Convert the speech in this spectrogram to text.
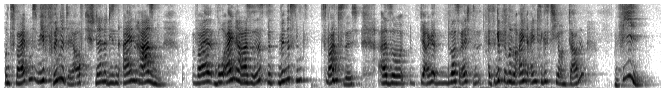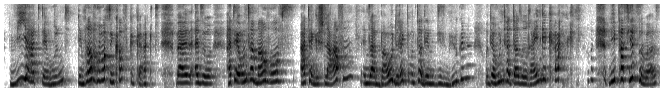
Und zweitens, wie findet er auf die Schnelle diesen einen Hasen? Weil, wo ein Hase ist, sind mindestens 20. Also, ja, du hast recht. Es gibt immer nur ein einziges Tier. Und dann, wie? Wie hat der Hund dem Maulwurf auf den Kopf gekackt? Weil, also, hat er unter Maulwurfs, hat er geschlafen in seinem Bau direkt unter dem, diesem Hügel und der Hund hat da so reingekackt? Wie passiert sowas?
